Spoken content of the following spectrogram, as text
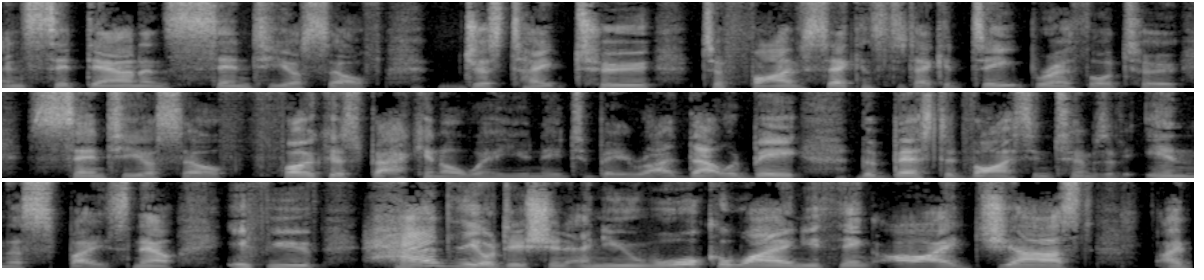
and sit down and center yourself. Just take two to five seconds to take a deep breath or two, center yourself, focus back in on where you need to be, right? That would be the best advice in terms of in the space. Now, if you've had the audition and you walk away and you think, oh, I just, I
